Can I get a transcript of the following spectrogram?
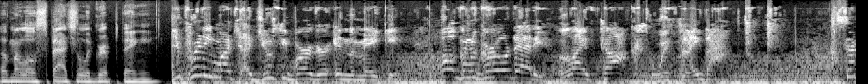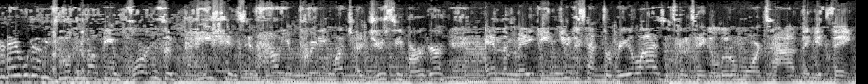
of my little spatula grip thingy. You're pretty much a juicy burger in the making. Welcome to Grill Daddy, Life Talks with Flavor. So today we're going to be talking about the importance of patience and how you're pretty much a juicy burger in the making. You just have to realize it's going to take a little more time than you think.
